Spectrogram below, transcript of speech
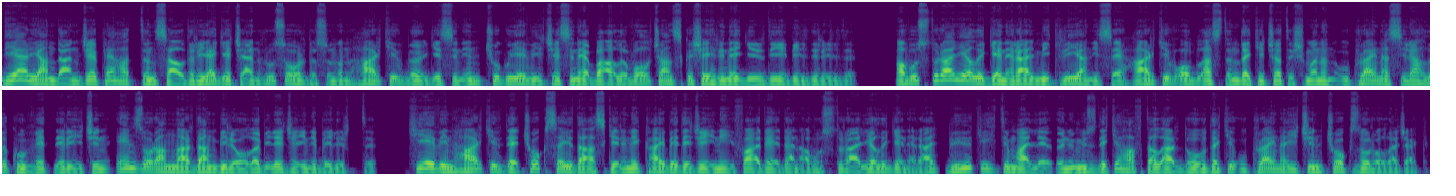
Diğer yandan cephe hattın saldırıya geçen Rus ordusunun Harkiv bölgesinin Çuguyev ilçesine bağlı Volchansk şehrine girdiği bildirildi. Avustralyalı General Mick Ryan ise Harkiv Oblast'ındaki çatışmanın Ukrayna Silahlı Kuvvetleri için en zor anlardan biri olabileceğini belirtti. Kiev'in Harkiv'de çok sayıda askerini kaybedeceğini ifade eden Avustralyalı general, büyük ihtimalle önümüzdeki haftalar doğudaki Ukrayna için çok zor olacak.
